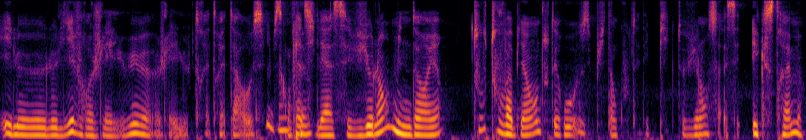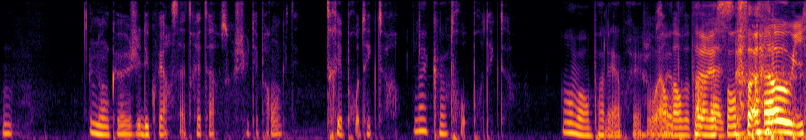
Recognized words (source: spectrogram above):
et le, le livre, je l'ai lu, euh, je l'ai lu très très tard aussi, parce qu'en fait, il est assez violent mine de rien. Tout tout va bien, tout est rose, et puis d'un coup, t'as des pics de violence assez extrêmes. Mm. Donc euh, j'ai découvert ça très tard, parce que j'ai eu des parents qui étaient très protecteurs, D'accord. trop protecteurs. On va en parler après. Ouais, ça on va en intéressant, ça. ça. Ah oui,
